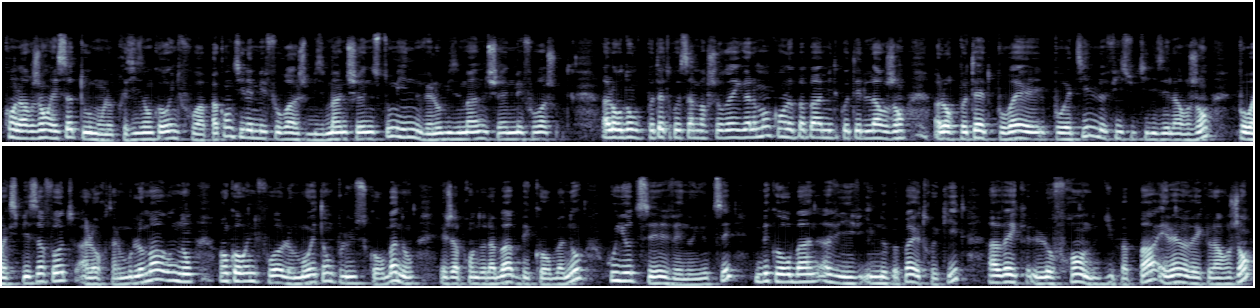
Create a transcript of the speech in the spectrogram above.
quand l'argent est satoum, on le précise encore une fois, pas quand il est mefourash, bisman shen stumin, velo bisman shen mefourashut. Alors donc, peut-être que ça marcherait également quand le papa a mis de côté de l'argent. Alors peut-être pourrait, pourrait-il le fils utiliser l'argent pour expier sa faute? Alors Talmud Lomar, non. Encore une fois, le mot est en plus, korbano. Et j'apprends de là-bas, bekorbano, hu yotse, veno yotse, bekorban aviv. Il ne peut pas être quitte avec l'offrande du papa et même avec l'argent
